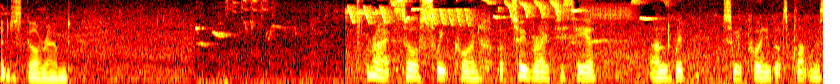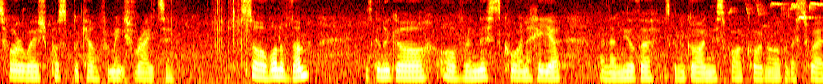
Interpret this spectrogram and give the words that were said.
and just go around. Right, so sweet corn. I've got two varieties here and with sweet corn you've got to plant them as far away as you possibly can from each variety. So one of them is going to go over in this corner here and then the other is going to go in this far corner over this way.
